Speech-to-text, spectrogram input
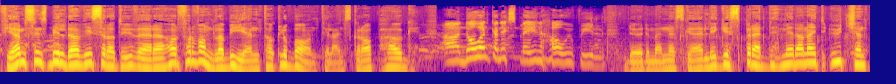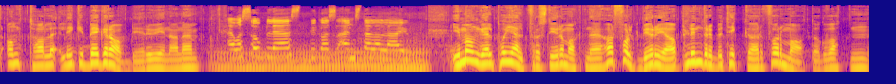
Fjernsynsbilder viser at uværet har forvandla byen Takloban til en skraphaug. Uh, no Døde mennesker ligger spredd, medan et ukjent antall ligger begravd i ruinene. So I mangel på hjelp fra styremaktene har folk begynt å plundre butikker for mat og vann.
